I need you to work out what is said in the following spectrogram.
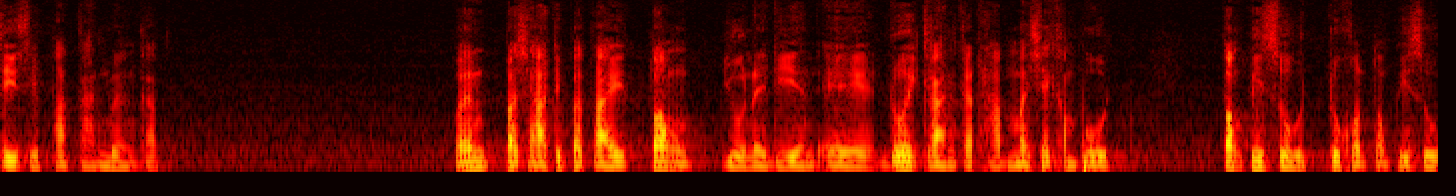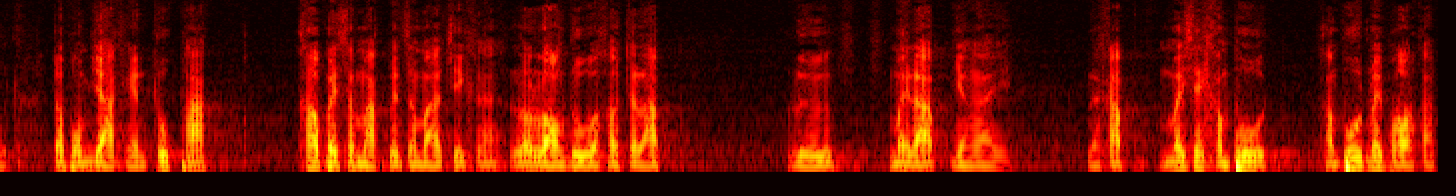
สี่สิบพรรคการเมืองครับเพราะฉะนั้นประชาธิปไตยต้องอยู่ใน DNA ด้วยการกระทำไม่ใช่คำพูด ต้องพิสูจน์ ทุกคนต้องพิสูจน์ แล้วผมอยากเห็นทุกพัก เข้าไปสมัครเป็นสมาชิกนะแล้วลองดูว่าเขาจะรับ หรือไม่รับยังไงนะครับ ไม่ใช่คำพูดคำพูดไม่พอครับ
